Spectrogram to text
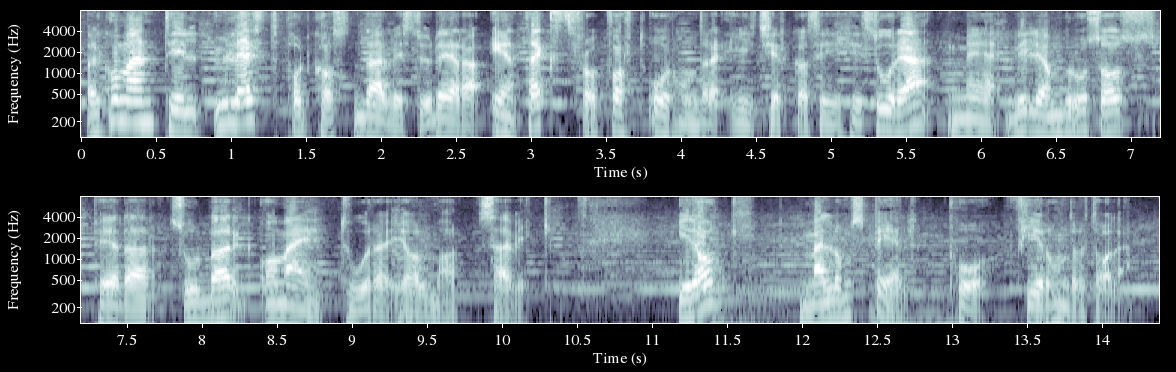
Velkommen til Ulest, podkasten der vi studerer én tekst fra hvert århundre i kirka si historie, med William Grosås, Peder Solberg og meg, Tore Hjalmar Sævik. I dag mellomspill på 400-tallet.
